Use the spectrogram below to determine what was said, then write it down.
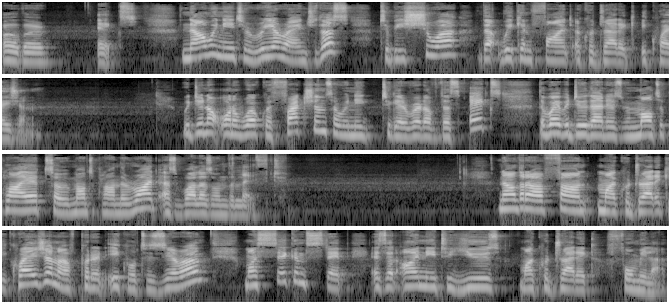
over x. Now we need to rearrange this to be sure that we can find a quadratic equation. We do not want to work with fractions, so we need to get rid of this x. The way we do that is we multiply it, so we multiply on the right as well as on the left. Now that I've found my quadratic equation, I've put it equal to 0. My second step is that I need to use my quadratic formula.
